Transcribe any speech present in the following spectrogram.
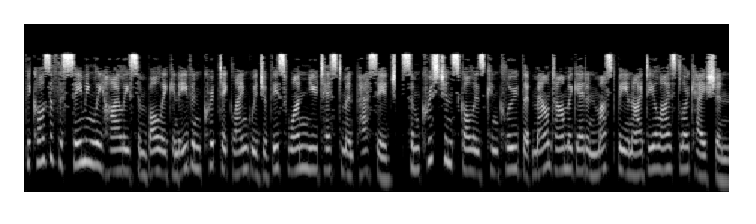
Because of the seemingly highly symbolic and even cryptic language of this one New Testament passage, some Christian scholars conclude that Mount Armageddon must be an idealized location.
